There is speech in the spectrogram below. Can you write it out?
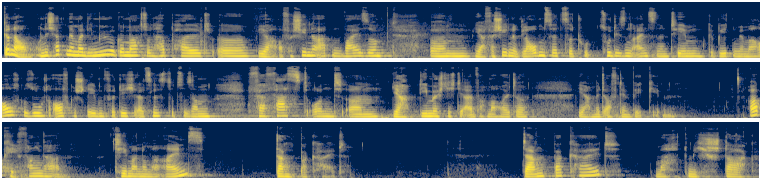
Genau, und ich habe mir mal die Mühe gemacht und habe halt äh, ja, auf verschiedene Art und Weise ähm, ja, verschiedene Glaubenssätze zu, zu, diesen einzelnen Themengebieten mir mal rausgesucht, aufgeschrieben, für dich als Liste zusammen verfasst und ähm, ja, die möchte ich dir einfach mal heute ja, mit auf den Weg geben. Okay, fangen wir an. Thema Nummer eins Dankbarkeit. Dankbarkeit macht mich stark.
